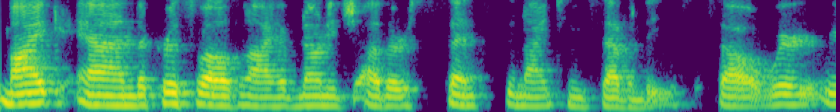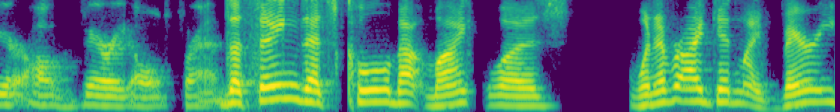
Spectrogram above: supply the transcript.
Mike and the Chriswells and I have known each other since the nineteen seventies. So we're, we are all very old friends. the thing that's cool about Mike was whenever I did my very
